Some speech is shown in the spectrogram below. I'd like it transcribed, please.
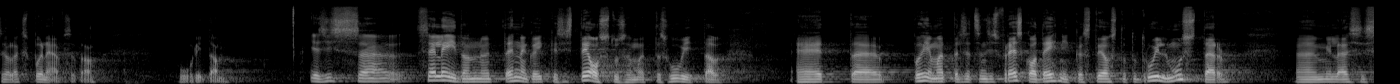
see oleks põnev seda uurida. ja siis äh, see leid on nüüd ennekõike siis teostuse mõttes huvitav, et äh, põhimõtteliselt see on siis freskotehnikas teostatud rullmuster, äh, mille siis,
